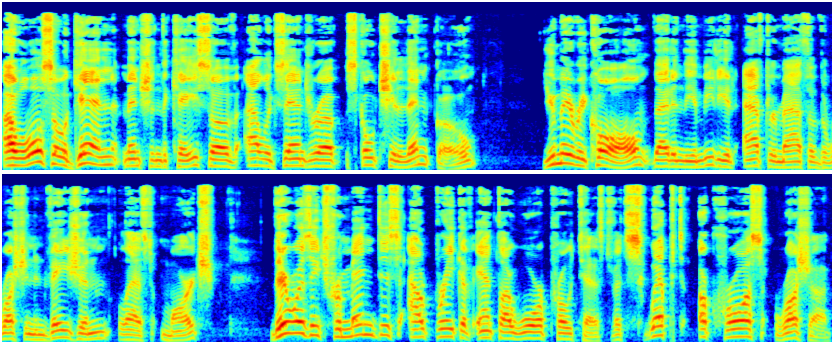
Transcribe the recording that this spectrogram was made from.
I will also again mention the case of Alexandra Skochilenko, you may recall that in the immediate aftermath of the Russian invasion last March, there was a tremendous outbreak of anti war protest that swept across Russia,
